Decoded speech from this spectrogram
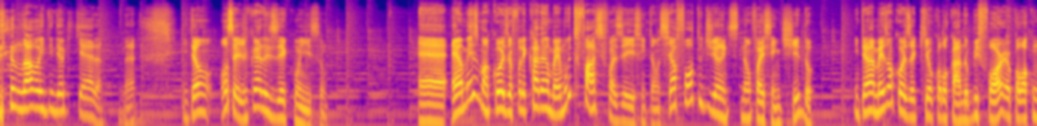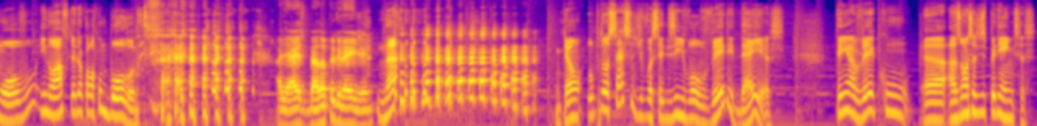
não dava a entender o que, que era, né? Então, ou seja, o que eu quero dizer com isso? É, é a mesma coisa, eu falei, caramba, é muito fácil fazer isso, então. Se a foto de antes não faz sentido, então é a mesma coisa que eu colocar no before, eu coloco um ovo, e no after eu coloco um bolo. Aliás, belo upgrade, hein? Né? Então, o processo de você desenvolver ideias tem a ver com uh, as nossas experiências.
